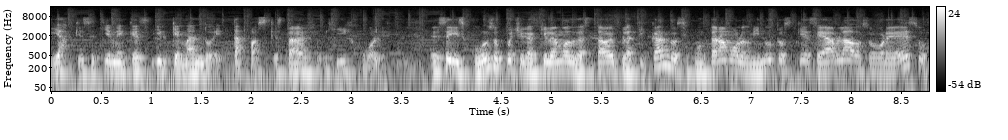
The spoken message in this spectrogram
ya, que se tiene que ir quemando etapas, que está, híjole, ese discurso, pues que aquí lo hemos gastado y platicando, si juntáramos los minutos que se ha hablado sobre eso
